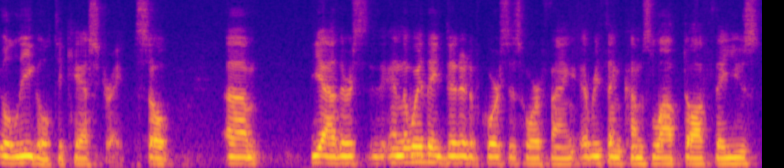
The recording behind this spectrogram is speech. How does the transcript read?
illegal to castrate. So um, yeah, there's and the way they did it, of course, is horrifying. Everything comes lopped off. They use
